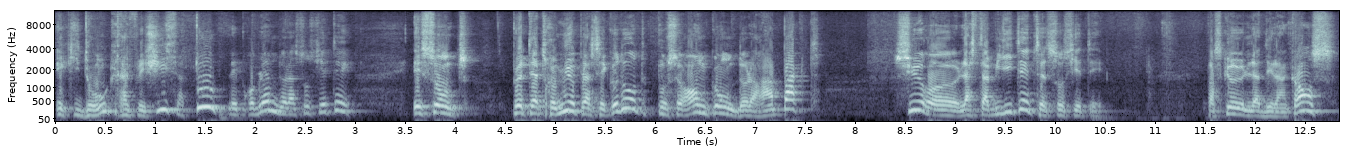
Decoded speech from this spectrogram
et qui donc réfléchissent à tous les problèmes de la société, et sont peut-être mieux placés que d'autres pour se rendre compte de leur impact sur euh, la stabilité de cette société. Parce que la délinquance,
